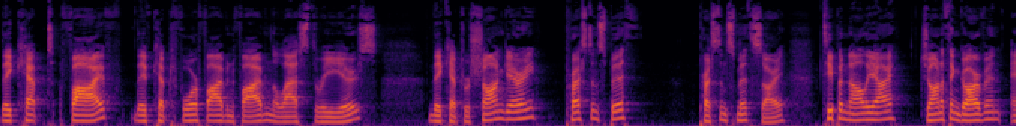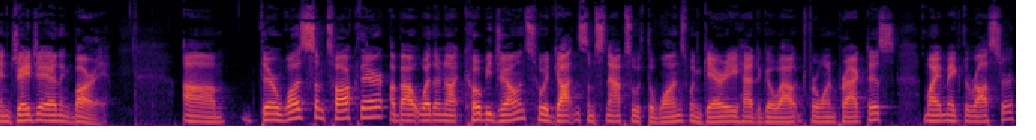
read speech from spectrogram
They kept five. They've kept four, five, and five in the last three years. They kept Rashan Gary, Preston Smith, Preston Smith, sorry, Tipa Galeai, Jonathan Garvin, and JJ Enagbare. Um, there was some talk there about whether or not Kobe Jones, who had gotten some snaps with the ones when Gary had to go out for one practice, might make the roster.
